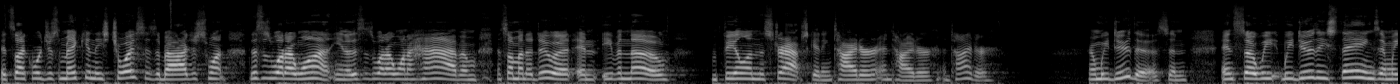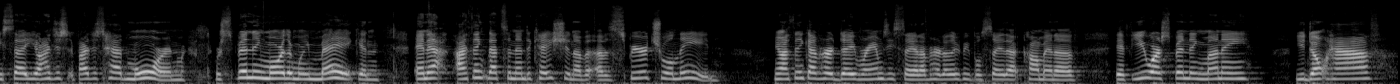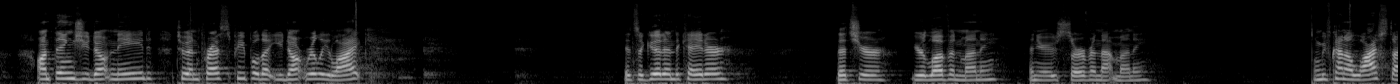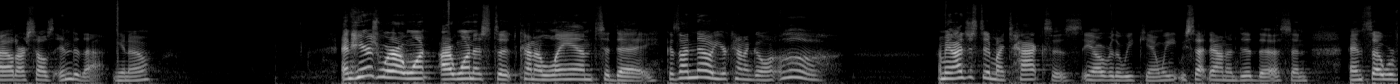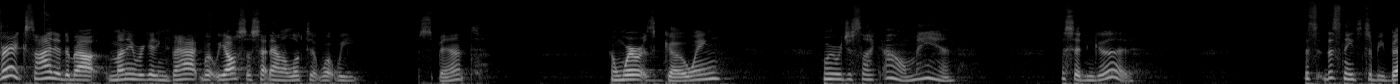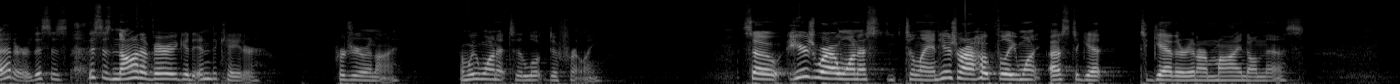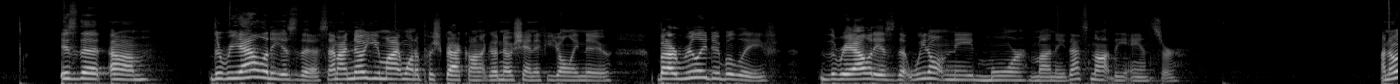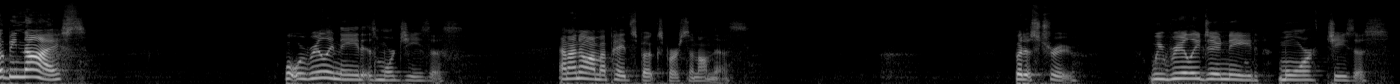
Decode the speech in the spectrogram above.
It's like we're just making these choices about, I just want, this is what I want, you know, this is what I want to have, and, and so I'm going to do it. And even though I'm feeling the straps getting tighter and tighter and tighter. And we do this. And, and so we, we do these things and we say, you know, I just, if I just had more, and we're spending more than we make. And, and I think that's an indication of a, of a spiritual need. You know, I think I've heard Dave Ramsey say it. I've heard other people say that comment of if you are spending money you don't have on things you don't need to impress people that you don't really like, it's a good indicator that you're, you're loving money and you're serving that money. And we've kind of lifestyled ourselves into that, you know? And here's where I want, I want us to kind of land today. Because I know you're kind of going, oh, I mean, I just did my taxes, you know, over the weekend. We, we sat down and did this. And, and so we're very excited about money we're getting back, but we also sat down and looked at what we spent and where it's going. And we were just like, oh, man, this isn't good. This, this needs to be better. This is, this is not a very good indicator for Drew and I. And we want it to look differently. So here's where I want us to land. Here's where I hopefully want us to get together in our mind on this is that um, the reality is this, and I know you might want to push back on it, go, no, Shannon, if you only knew. But I really do believe the reality is that we don't need more money. That's not the answer. I know it'd be nice. What we really need is more Jesus. And I know I'm a paid spokesperson on this, but it's true. We really do need more Jesus.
